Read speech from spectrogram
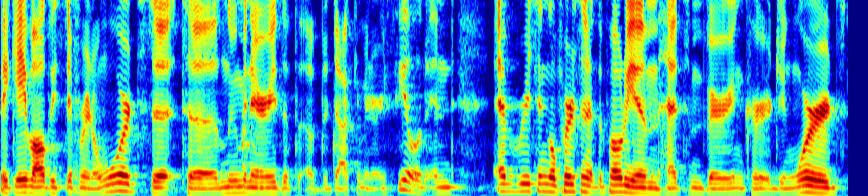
they gave all these different awards to to luminaries of the, of the documentary field, and every single person at the podium had some very encouraging words.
